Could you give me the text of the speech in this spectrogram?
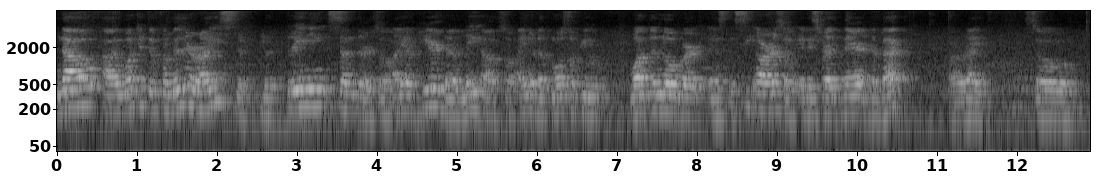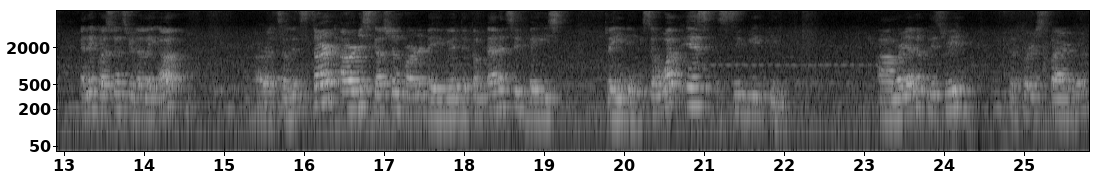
now, I want you to familiarize the, the training center. So I have here the layout. So I know that most of you want to know where is the CR. So it is right there at the back. Alright. So, any questions with the layout? Alright, so let's start our discussion for today with the competency-based training. So what is CBT? Uh, Mariana, please read the first paragraph.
